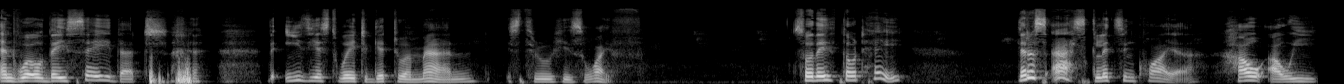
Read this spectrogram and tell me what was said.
And well, they say that the easiest way to get to a man is through his wife. So they thought, hey, let us ask, let's inquire. How are we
